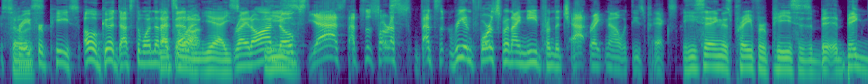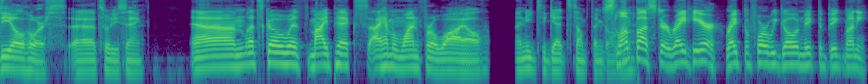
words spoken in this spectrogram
so pray for peace. Oh, good. That's the one that that's I bet on. Yeah, he's, right on, he's, Noakes. Yes, that's the sort of that's the reinforcement I need from the chat right now with these picks. He's saying this pray for peace is a, bi- a big deal horse. Uh, that's what he's saying. Um, let's go with my picks. I haven't won for a while. I need to get something going. Slump Buster right here, right before we go and make the big money.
